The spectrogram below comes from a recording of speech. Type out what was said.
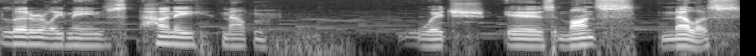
literally means honey mountain, which is Mons Mellis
